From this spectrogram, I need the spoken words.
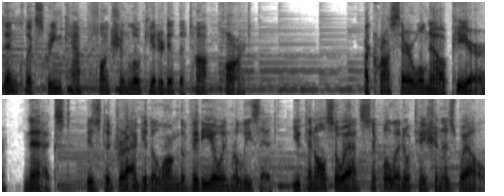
then click Screen Cap function located at the top part. A crosshair will now appear, next, is to drag it along the video and release it, you can also add simple annotation as well.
